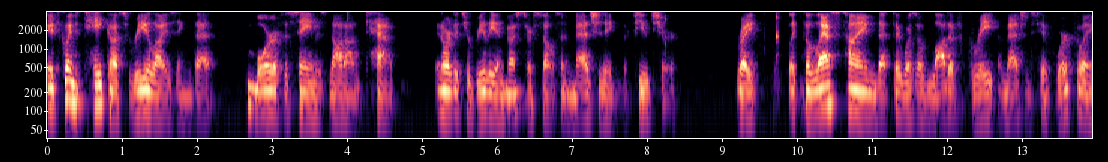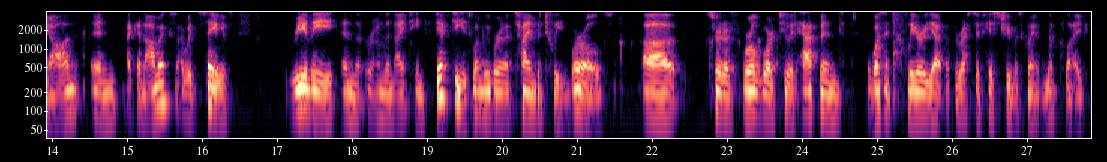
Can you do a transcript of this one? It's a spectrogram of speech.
it's going to take us realizing that more of the same is not on tap in order to really invest ourselves in imagining the future, right? Like the last time that there was a lot of great imaginative work going on in economics, I would say was really in the, around the 1950s when we were in a time between worlds. Uh, sort of World War II had happened. It wasn't clear yet what the rest of history was going to look like.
